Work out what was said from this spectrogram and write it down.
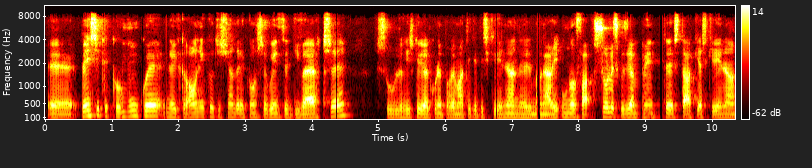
Eh, pensi che comunque nel cronico ci siano delle conseguenze diverse sul rischio di alcune problematiche di schiena nel magari uno fa solo esclusivamente stacchi a schiena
